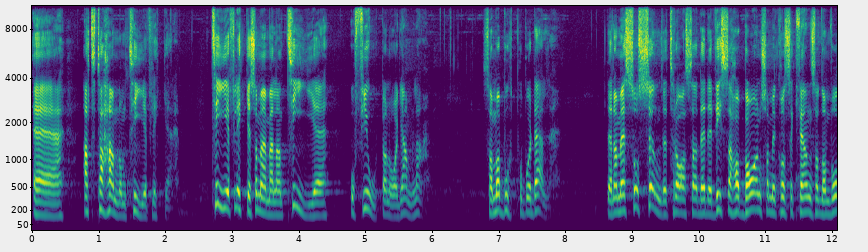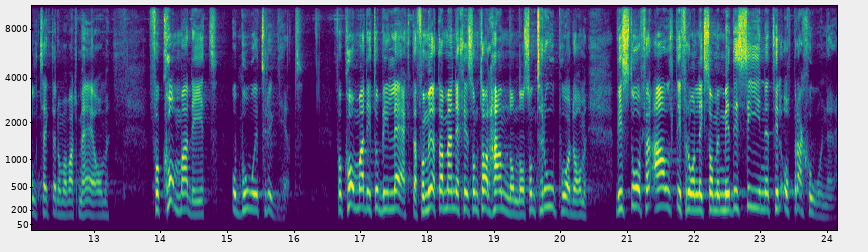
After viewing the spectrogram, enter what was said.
Eh, att ta hand om tio flickor. Tio flickor som är mellan 10 och 14 år gamla. Som har bott på bordell där de är så söndertrasade, där vissa har barn som en konsekvens av de våldtäkter de har varit med om, får komma dit och bo i trygghet. Få komma dit och bli läkta, få möta människor som tar hand om dem, som tror på dem. Vi står för allt ifrån liksom mediciner till operationer,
